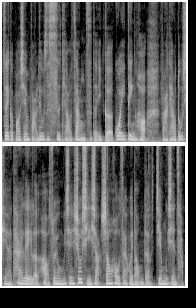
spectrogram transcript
这个保险法六十四条这样子的一个规定哈。法条读起来太累了，好，所以我们先休息一下，稍后再回到我们的节目现场。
